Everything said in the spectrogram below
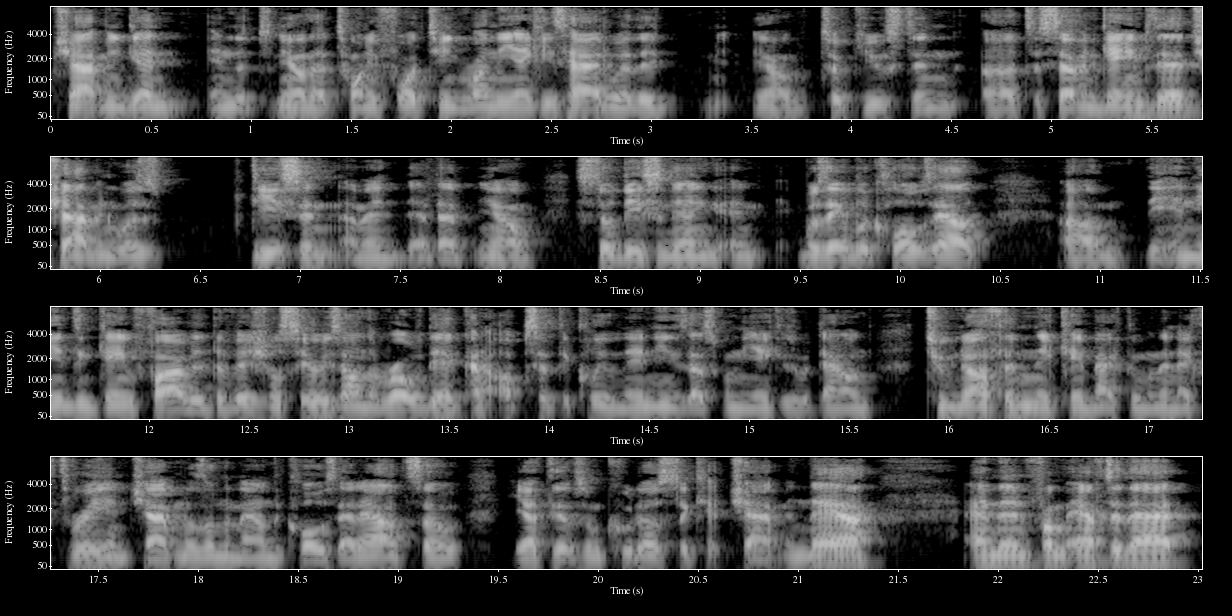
Chapman again in the you know that 2014 run the Yankees had where they you know took Houston uh, to seven games there. Chapman was decent. I mean, that you know, still decent and, and was able to close out um, the Indians in Game Five of the divisional series on the road. There, kind of upset the Cleveland Indians. That's when the Yankees were down two nothing. They came back to win the next three, and Chapman was on the mound to close that out. So you have to give some kudos to Chapman there. And then from after that,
